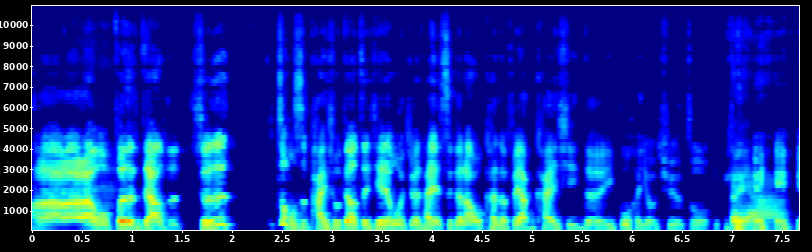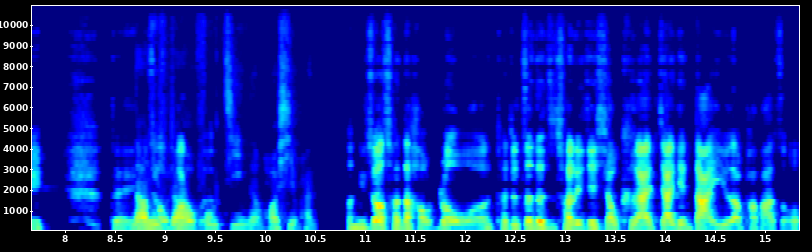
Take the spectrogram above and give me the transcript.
好了好了，我不能这样子，只是。纵使排除掉这些，我觉得它也是个让我看得非常开心的一部很有趣的作品。对啊，对。然后你知道我腹肌呢，我好喜欢。哦，你最好穿的好肉哦！他就真的只穿了一件小可爱加一件大衣，就这样啪啪走。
